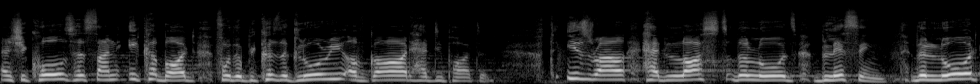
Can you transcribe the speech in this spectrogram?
and she calls her son Ichabod for the, because the glory of God had departed. Israel had lost the Lord's blessing. The Lord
